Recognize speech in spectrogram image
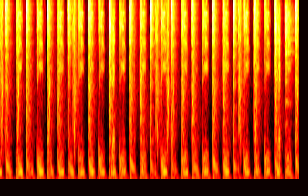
the DJ.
